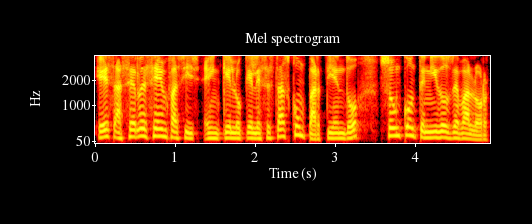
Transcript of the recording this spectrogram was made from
es hacerles énfasis en que lo que les estás compartiendo son contenidos de valor.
